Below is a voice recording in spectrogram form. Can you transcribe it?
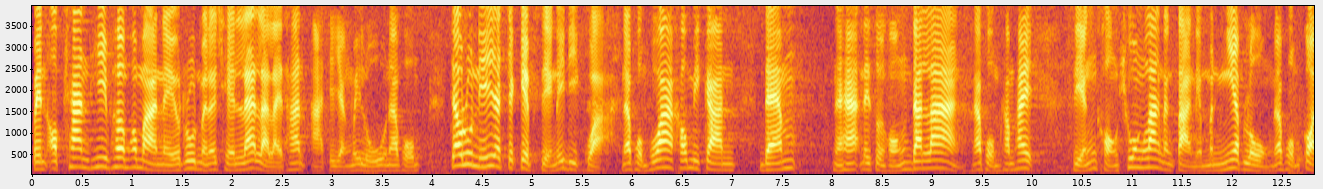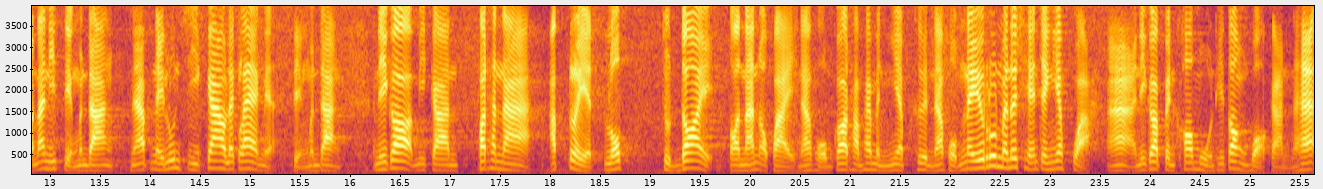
เป็นออปชันที่เพิ่มเข้ามาในรุ่น m a n เชนและหลาย ๆ ท่านอาจจะยังไม่รู้นะผม เจ้ารุ่นนี้จะเก็บเสียงได้ดีกว่านะผมเพราะว่าเขามีการแดมนะฮะในส่วนของด้านล่างนะผมทำให้เสียงของช่วงล่างต่าง ๆ เนี่ยมันเงียบลงนะผมก่อนหน้านี้เสียงมันดังนะครับในรุ่น G9 แรก ๆ เนี่ยเสียงมันดัง อันนี้ก็มีการพัฒนาอัปเกรดลบจุดด้อยตอนนั้นออกไปนะครับผมก็ทำให้มันเงียบขึ้นนะผมในรุ่น m a n d e r Chain จะเงียบกว่าอ่านนี้ก็เป็นข้อมูลที่ต้องบอกกันนะฮะ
